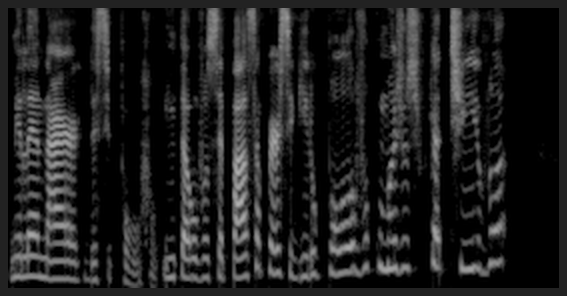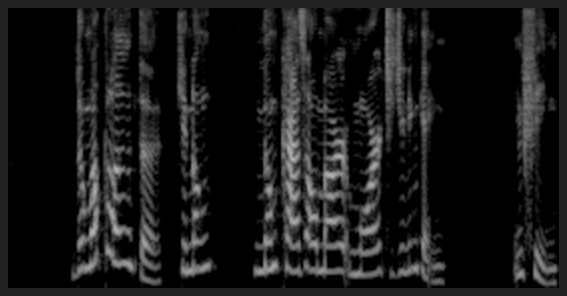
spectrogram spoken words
milenar desse povo. Então, você passa a perseguir o povo com uma justificativa de uma planta que não, não causa a morte de ninguém. Enfim,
